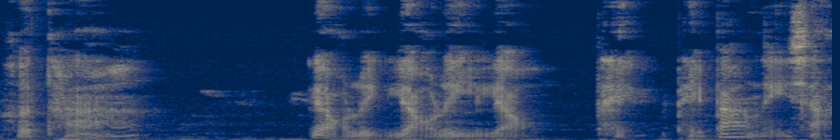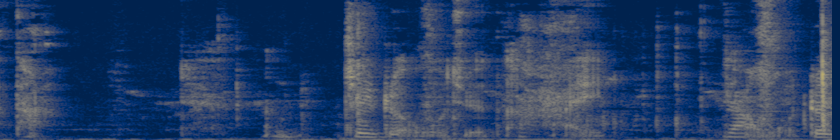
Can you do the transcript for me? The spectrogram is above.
和他聊了聊了一聊。陪陪伴了一下他，嗯，这个我觉得还让我更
